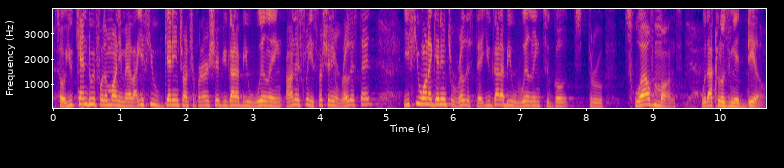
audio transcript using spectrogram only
So you can't do it for the money, man. Like if you get into entrepreneurship, you gotta be willing, honestly, especially in real estate. If you wanna get into real estate, you gotta be willing to go through 12 months without closing a deal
